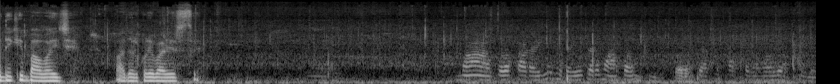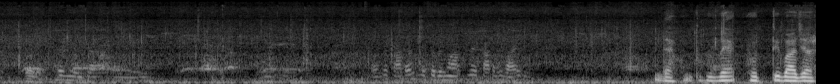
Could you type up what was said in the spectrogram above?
এদিকে বাবাই যে বাজার করে বাড়ি এসছে। দেখো দুটো ব্যাগ ভর্তি বাজার।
